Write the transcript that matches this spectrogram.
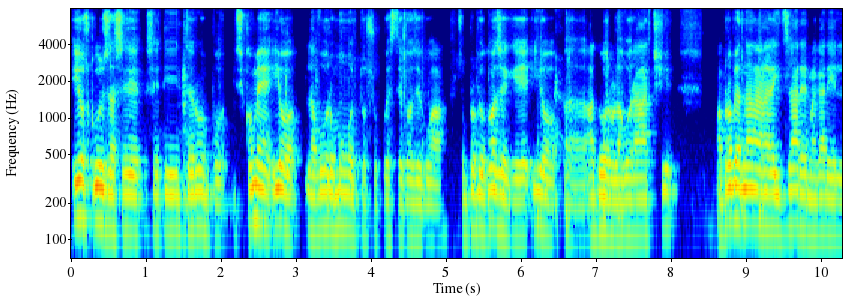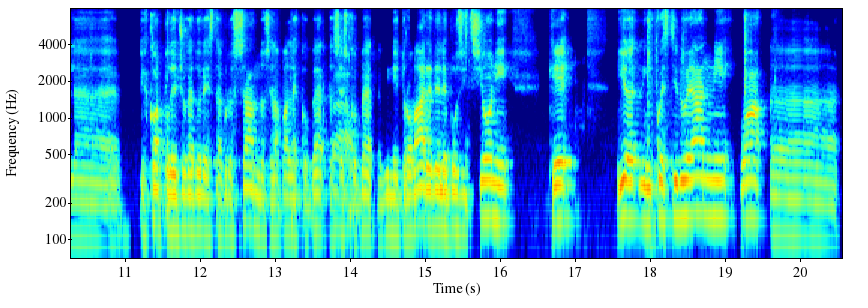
Io scusa se, se, ti interrompo, siccome io lavoro molto su queste cose qua, sono proprio cose che io eh, adoro lavorarci, ma proprio andare a analizzare magari il, il corpo del giocatore sta crossando, se la palla è coperta, se è scoperta, quindi trovare delle posizioni che io in questi due anni qua eh,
